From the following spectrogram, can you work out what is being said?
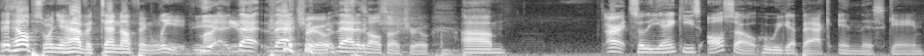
it helps when you have a ten nothing lead. Yeah, you. that that true. that is also true. Um, all right, so the Yankees also, who we get back in this game,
